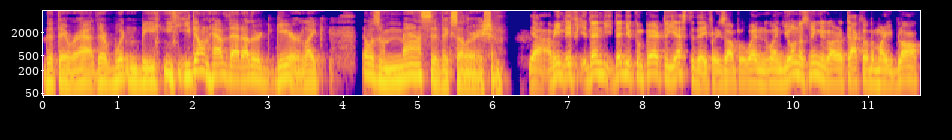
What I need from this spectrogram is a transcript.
that they were at, there wouldn't be. you don't have that other gear. Like that was a massive acceleration. Yeah, I mean, if then then you compare to yesterday, for example, when when Jonas Vingegaard attacked on the Marie Blanque,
